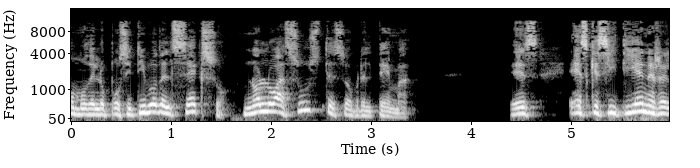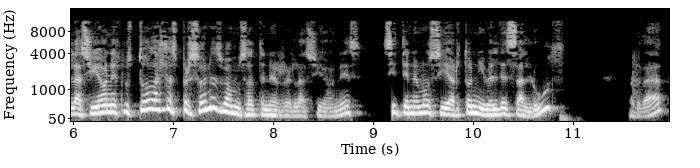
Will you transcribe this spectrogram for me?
como de lo positivo del sexo. No lo asustes sobre el tema. Es, es que si tienes relaciones, pues todas las personas vamos a tener relaciones si tenemos cierto nivel de salud, ¿verdad?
